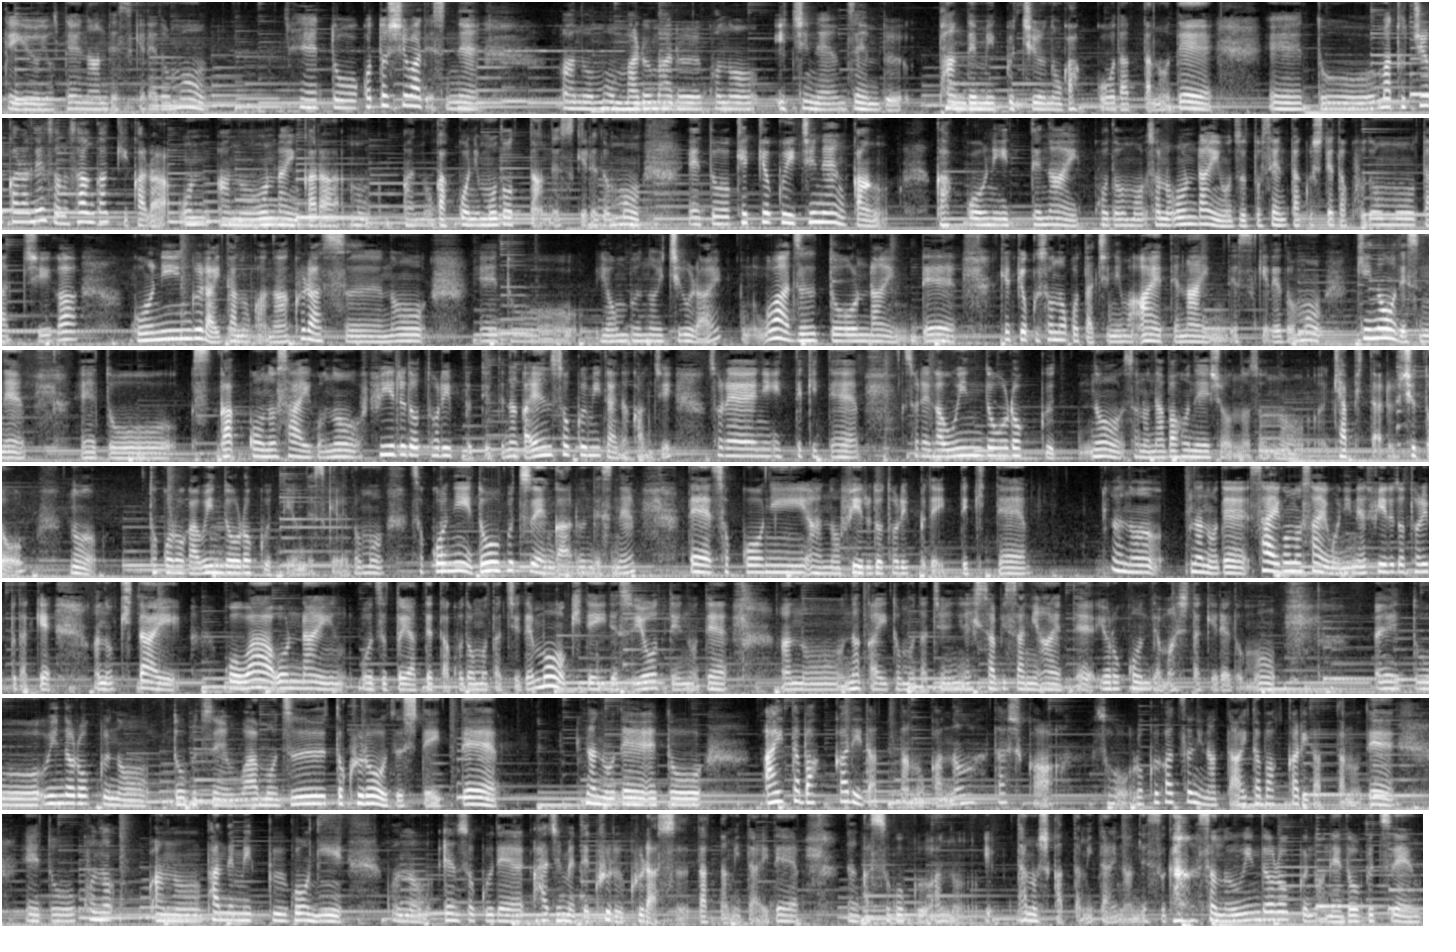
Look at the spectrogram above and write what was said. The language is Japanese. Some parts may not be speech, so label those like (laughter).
ていう予定なんですけれどもえっ、ー、と今年はですねあのもう丸々この1年全部パンデミック中の学校だったので、えーとまあ、途中からねその3学期からオンあのオンラインからもうあの学校に戻ったんですけれども、えーと、結局1年間学校に行ってない子どもそのオンラインをずっと選択してた子どもたちが5人ぐらいいたのかな？クラスの、えーと、4分の1ぐらいはずっとオンラインで結局その子たちには会えてないんですけれども昨日ですねえーと、学校の最後のフィールドトリップって言ってなんか遠足みたいな感じ？それに行ってきてそれがウィンドウロックのそのナバホネーションのそのキャピタル首都のところがウィンドウロックっていうんですけれどもそこに動物園があるんですね。でそこにあのフィールドトリップで行ってきてあのなので最後の最後にねフィールドトリップだけあの来たい子はオンラインをずっとやってた子どもたちでも来ていいですよっていうのであの仲いい友達にね久々に会えて喜んでましたけれどもえーと、ウィンドロックの動物園はもうずっとクローズしていてなので、えーと、開いたばっかりだったのかな？確か。そう6月になって開いたばっかりだったので、えーと、このあのパンデミック後にこの遠足で初めて来るクラスだったみたいでなんかすごくあの楽しかったみたいなんですが (laughs) そのウィンドロックのね動物園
